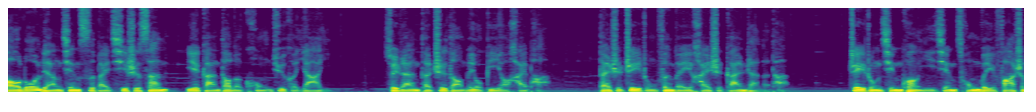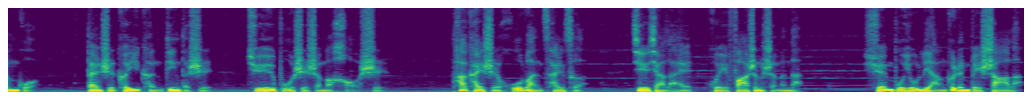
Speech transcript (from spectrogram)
保罗两千四百七十三也感到了恐惧和压抑，虽然他知道没有必要害怕，但是这种氛围还是感染了他。这种情况以前从未发生过，但是可以肯定的是，绝不是什么好事。他开始胡乱猜测，接下来会发生什么呢？宣布有两个人被杀了。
